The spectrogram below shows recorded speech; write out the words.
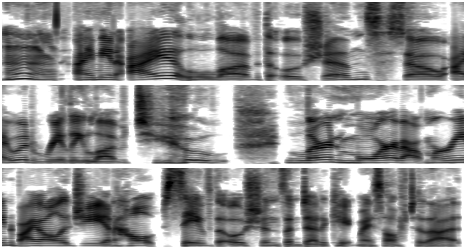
Mm, I mean, I love the oceans. So I would really love to learn more about marine biology and help save the oceans and dedicate myself to that.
